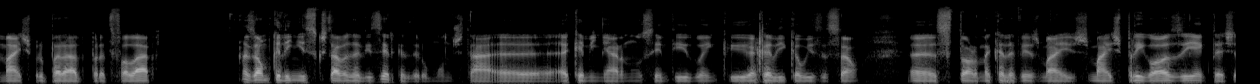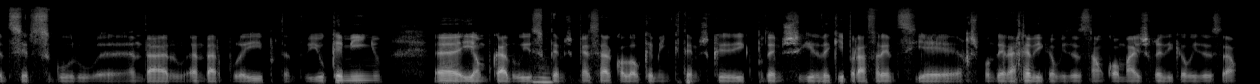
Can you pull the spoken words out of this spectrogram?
mais preparado para te falar mas é um bocadinho isso que estavas a dizer, quer dizer, o mundo está uh, a caminhar num sentido em que a radicalização uh, se torna cada vez mais, mais perigosa e em que deixa de ser seguro uh, andar, andar por aí, portanto, e o caminho, e é um bocado isso que uhum. temos que pensar, qual é o caminho que temos que, e que podemos seguir daqui para a frente, se é responder à radicalização com mais radicalização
